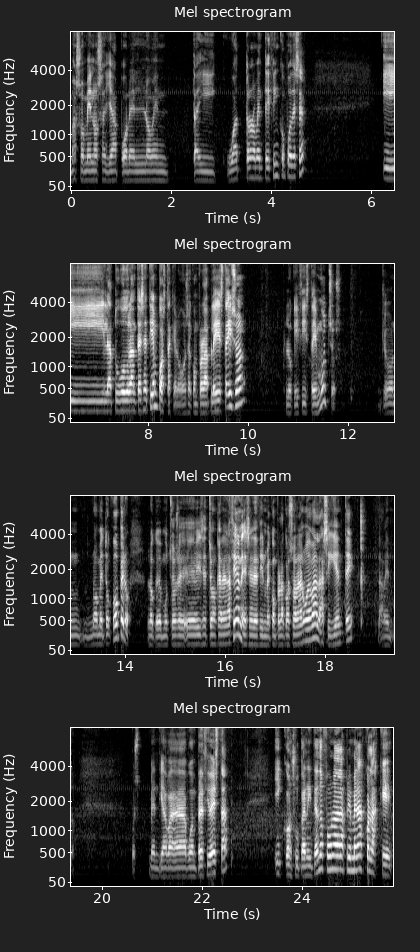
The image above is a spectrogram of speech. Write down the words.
más o menos allá por el 94, 95 puede ser. Y la tuvo durante ese tiempo hasta que luego se compró la PlayStation. Lo que hicisteis muchos. Yo no me tocó, pero lo que muchos habéis hecho en generaciones. Es decir, me compro la consola nueva, la siguiente la vendo. Pues vendía a buen precio esta. Y con Super Nintendo fue una de las primeras con las que,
